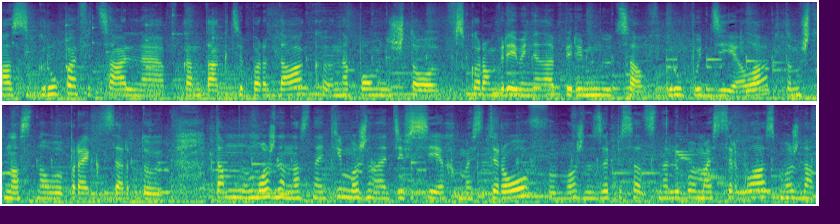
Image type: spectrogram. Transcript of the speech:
Нас группа официальная ВКонтакте «Бардак». Напомню, что в скором времени она переименуется в группу «Дело», потому что у нас новый проект стартует. Там можно нас найти, можно найти всех мастеров, можно записаться на любой мастер-класс, можно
